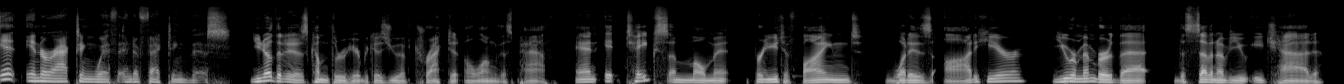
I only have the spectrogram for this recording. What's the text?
it interacting with and affecting this You know that it has come through here because you have tracked it along this path. And it takes a moment for you to find what is odd here. You remember that the seven of you each had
